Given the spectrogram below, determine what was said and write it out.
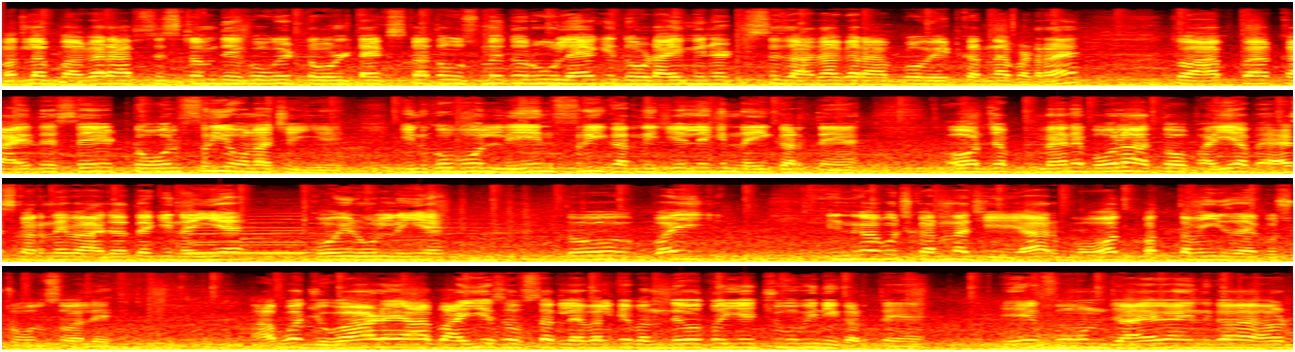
मतलब अगर आप सिस्टम देखोगे टोल टैक्स का तो उसमें तो रूल है कि दो ढाई मिनट से ज़्यादा अगर आपको वेट करना पड़ रहा है तो आपका कायदे से टोल फ्री होना चाहिए। इनको वो लेन फ्री करनी चाहिए, लेकिन नहीं करते हैं। और जब मैंने बोला तो भैया बहस करने में आ जाते हैं कि नहीं है। कोई रूल नहीं है। तो भाई, इनका कुछ करना चाहिए यार। बहुत बदतमीज़ है कुछ टोल्स वाले। आपका जुगाड़ है, आप आई अफसर लेवल के बंदे हो तो ये चू भी नहीं करते हैं। एक फ़ोन जाएगा इनका और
